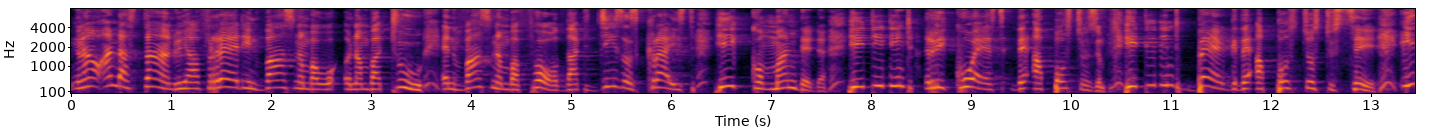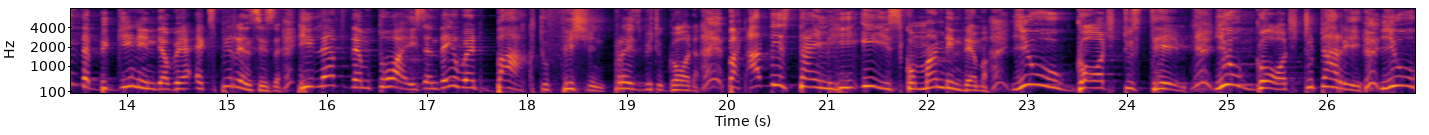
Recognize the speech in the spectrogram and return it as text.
Now understand, we have read in verse number, number 2 and verse number 4 that Jesus Christ, he commanded. He didn't request the apostles. He didn't beg the apostles to stay. In the beginning, there were experiences. He left them twice and they went back to fishing. Praise be to God. But at this time, he is commanding them, you got to stay. You got to tarry. You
